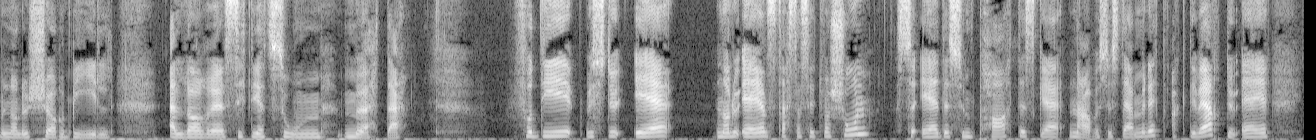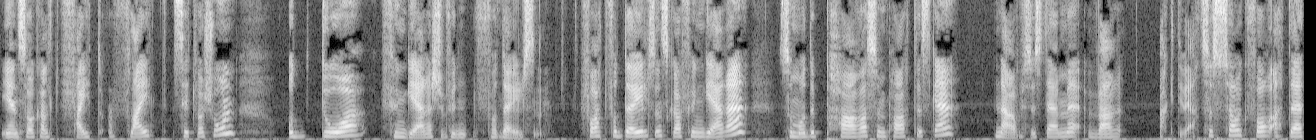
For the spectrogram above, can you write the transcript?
når du kjører bil, eller eh, sitter i et Zoom-møte. Fordi hvis du er Når du er i en stressa situasjon, så er det sympatiske nervesystemet ditt aktivert. Du er i en såkalt fight or flight-situasjon, og da fungerer ikke fordøyelsen. For at fordøyelsen skal fungere, så må det parasympatiske nervesystemet være aktivert. Så sørg for at det,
